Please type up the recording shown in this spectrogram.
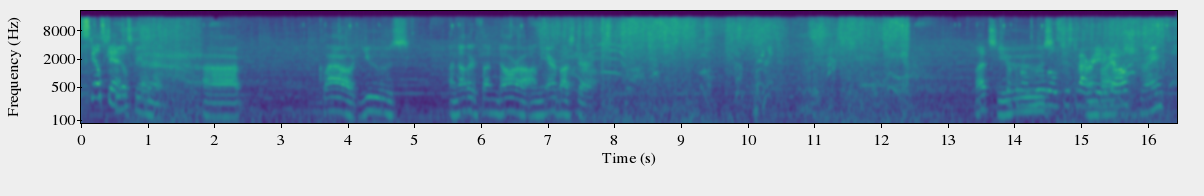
Steel skin. steel skin. Uh, Cloud, use another Thundara on the Airbuster. Let's use Chocobo Moogle's just about ready to go. Strength.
